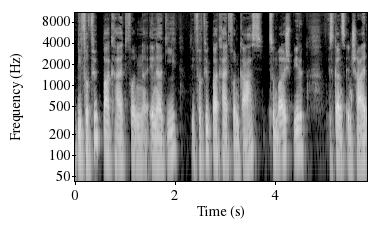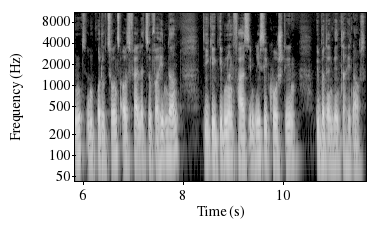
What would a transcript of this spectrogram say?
die Verfügbarkeit von Energie, die Verfügbarkeit von Gas zum Beispiel, ist ganz entscheidend, um Produktionsausfälle zu verhindern, die gegebenenfalls im Risiko stehen über den Winter hinaus.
